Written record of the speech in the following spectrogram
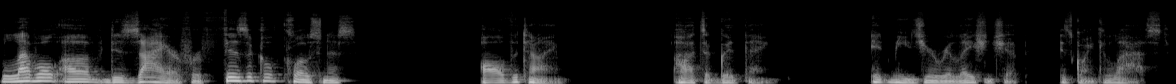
level of desire for physical closeness all the time, oh, it's a good thing. It means your relationship is going to last.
